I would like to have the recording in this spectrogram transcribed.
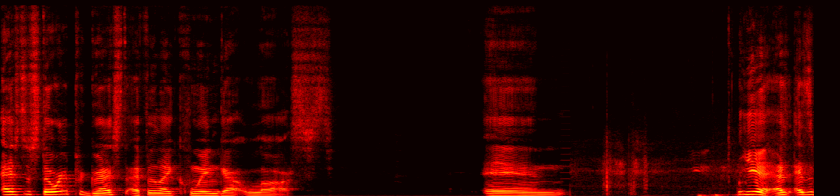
As the story progressed, I feel like Quinn got lost, and yeah, as, as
